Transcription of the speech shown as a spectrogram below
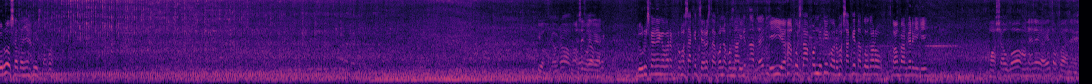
Lurus katanya, wis takon. Yo, Ya udah. masih ya. Lurus kan yang ke rumah sakit jares takon aku Sakit ada ini. Iya, aku takon iki kok rumah sakit aku karo tukang parkir iki. Masya Allah, anehnya kayak itu aneh.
